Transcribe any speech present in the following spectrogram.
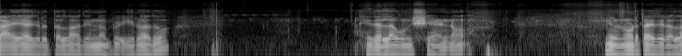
ಕಾಯಿ ಆಗಿರುತ್ತಲ್ಲ ಅದು ಇನ್ನೂ ಇರೋದು ಇದೆಲ್ಲ ಹುಣಸೆ ಹಣ್ಣು. ನೀವು ನೋಡ್ತಾ ಇದ್ದೀರಲ್ಲ?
